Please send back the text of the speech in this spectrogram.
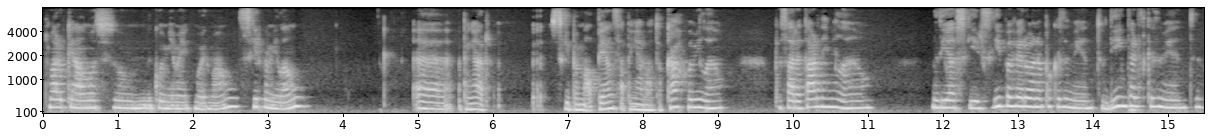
tomar o pequeno almoço com a minha mãe e com o meu irmão, seguir para Milão, apanhar, seguir para Malpensa, apanhar o autocarro para Milão, passar a tarde em Milão, no dia a seguir seguir para Verona para o casamento, o dia inteiro de casamento,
